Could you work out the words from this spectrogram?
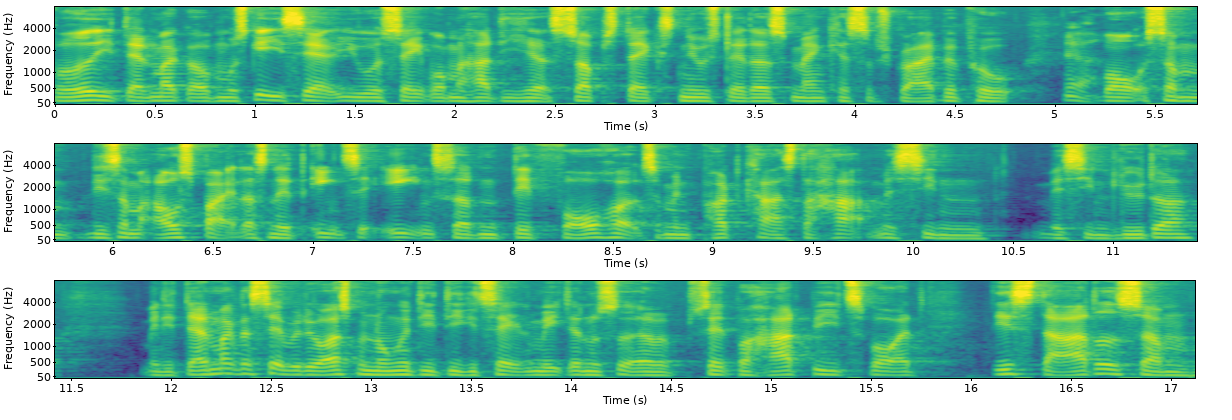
både i Danmark og måske især i USA, hvor man har de her Substacks newsletters, man kan subscribe på, ja. hvor som ligesom afspejler sådan et en til en sådan det forhold, som en podcaster har med sin med sine lyttere. Men i Danmark, der ser vi det jo også med nogle af de digitale medier. Nu sidder jeg selv på Heartbeats, hvor at det startede som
